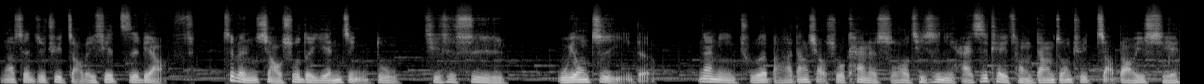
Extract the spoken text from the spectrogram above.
那甚至去找了一些资料。这本小说的严谨度其实是毋庸置疑的。那你除了把它当小说看的时候，其实你还是可以从当中去找到一些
